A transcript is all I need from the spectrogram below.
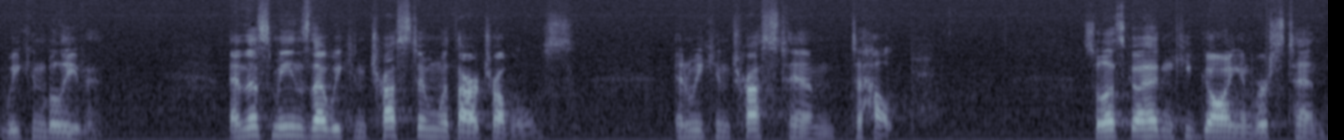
we can believe it. And this means that we can trust him with our troubles and we can trust him to help. So let's go ahead and keep going in verse 10.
